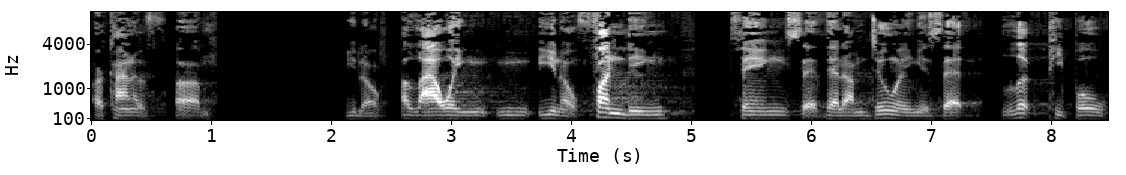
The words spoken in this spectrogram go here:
are kind of, um, you know, allowing, you know, funding things that, that I'm doing is that, look, people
